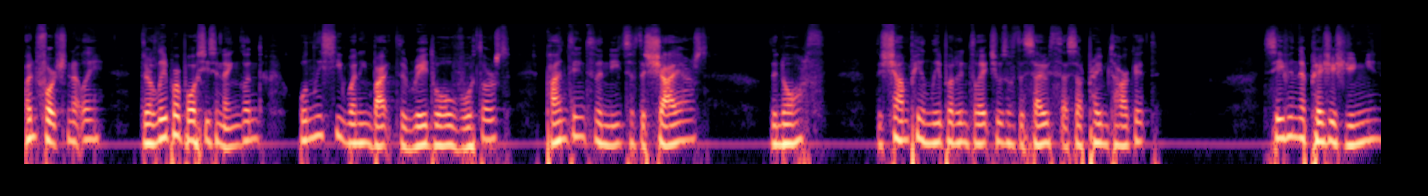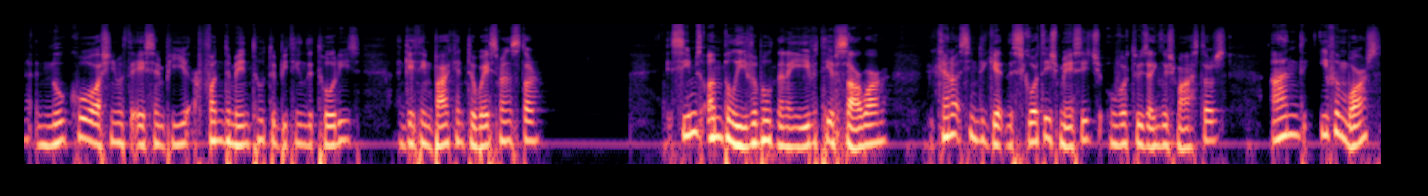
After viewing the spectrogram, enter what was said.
Unfortunately, their Labour bosses in England only see winning back the Red Wall voters, pandering to the needs of the Shires, the North, the champion Labour intellectuals of the South as their prime target. Saving their precious union and no coalition with the SNP are fundamental to beating the Tories and getting back into Westminster. It seems unbelievable the naivety of Sarwar, who cannot seem to get the Scottish message over to his English masters, and, even worse,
